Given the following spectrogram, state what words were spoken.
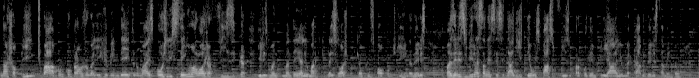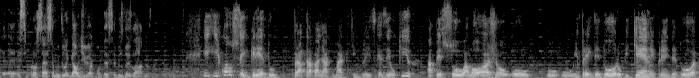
na Shopee, tipo, ah, vamos comprar um jogo ali, revender e tudo mais. Hoje eles têm uma loja física e eles mantêm ali o marketplace, lógico, porque é a principal fonte de renda deles, mas eles viram essa necessidade de ter um espaço físico para poder ampliar ali o mercado deles também. Então, é, é, esse processo é muito legal de ver acontecer dos dois lados, né? E, e qual o segredo para trabalhar com marketplace? Quer dizer, o que a pessoa, a loja ou, ou o, o, empreendedor, o pequeno empreendedor,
